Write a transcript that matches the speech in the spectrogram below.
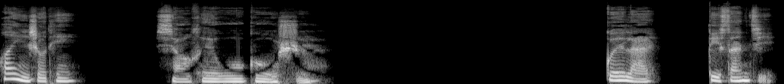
欢迎收听《小黑屋故事》归来第三集。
